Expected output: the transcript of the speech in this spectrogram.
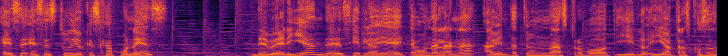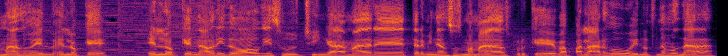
Ese, ese estudio que es japonés. Deberían de decirle, oye, ahí te va una lana, aviéntate un Astrobot y, lo- y otras cosas más, güey, en, en lo que en lo que Naughty Dog y su chingada madre terminan sus mamadas porque va para largo, güey, no tenemos nada.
